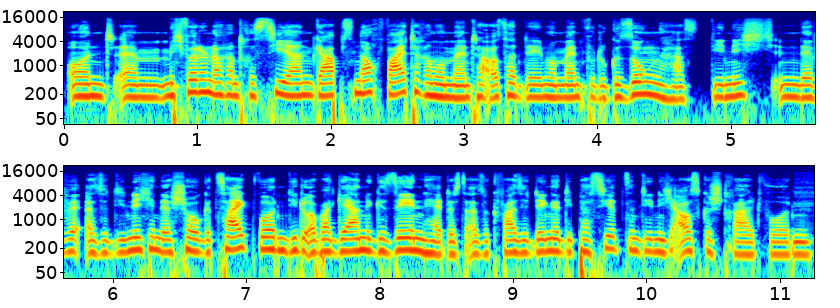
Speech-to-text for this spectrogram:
Und ähm, mich würde noch interessieren, gab es noch weitere Momente außer dem Moment, wo du gesungen hast, die nicht in der, also die nicht in der Show gezeigt wurden, die du aber gerne gesehen hättest? Also quasi Dinge, die passiert sind, die nicht ausgestrahlt wurden.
